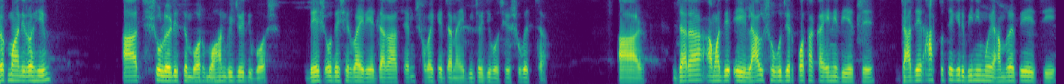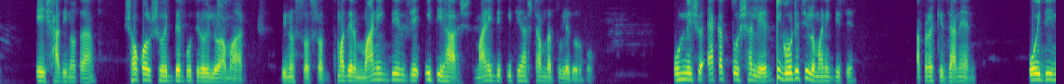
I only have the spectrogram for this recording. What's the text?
রহমান রহিম। আজ ষোলোই ডিসেম্বর মহান বিজয় দিবস। দেশ ও দেশের বাইরে যারা আছেন, সবাইকে জানাই বিজয় দিবসের শুভেচ্ছা। আর যারা আমাদের এই লাল সবুজের পতাকা এনে দিয়েছে, যাদের আত্মত্যাগের বিনিময়ে আমরা পেয়েছি এই স্বাধীনতা, সকল শহীদদের প্রতি রইল আমার বিনস্র শ্রদ্ধা। আমাদের মানিকদের যে ইতিহাস, মানিকদের ইতিহাসটা আমরা তুলে ধরবো। উনিশশো সালের কি ঘটেছিল মানিকদিতে আপনারা কি জানেন? ওই দিন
